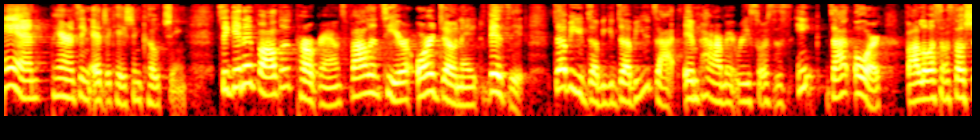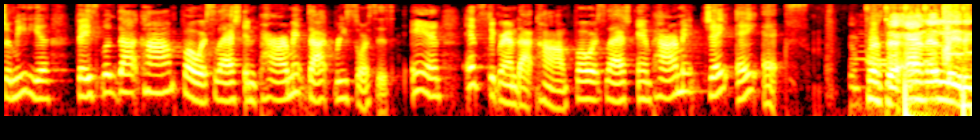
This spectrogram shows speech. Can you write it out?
and parenting education coaching. To get involved with programs, volunteer, or donate, visit www.empowermentresourcesinc.org. Follow us on social media, facebook.com forward slash empowerment.resources and instagram.com forward slash empowerment JAX. Press the analytic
